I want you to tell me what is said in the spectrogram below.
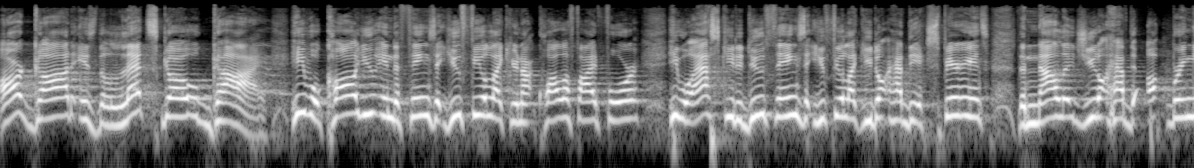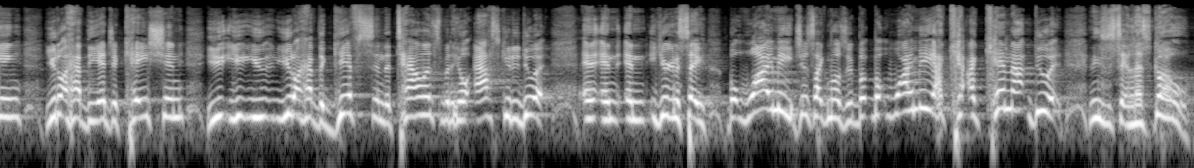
Our God is the let's go guy. He will call you into things that you feel like you're not qualified for. He will ask you to do things that you feel like you don't have the experience, the knowledge, you don't have the upbringing, you don't have the education, you, you, you, you don't have the gifts and the talents, but He'll ask you to do it. And, and, and you're gonna say, But why me? Just like Moses, but, but why me? I, I cannot do it. And He's gonna say, Let's go,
